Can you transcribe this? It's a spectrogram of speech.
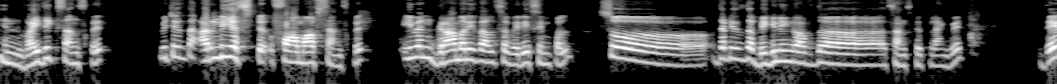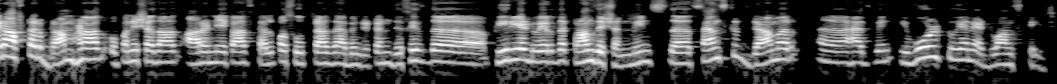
in Vedic Sanskrit, which is the earliest form of Sanskrit. Even grammar is also very simple. So that is the beginning of the Sanskrit language. Thereafter, Brahmanas, Upanishads, Aranyakas, Kalpa Sutras have been written. This is the period where the transition means the Sanskrit grammar uh, has been evolved to an advanced stage.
